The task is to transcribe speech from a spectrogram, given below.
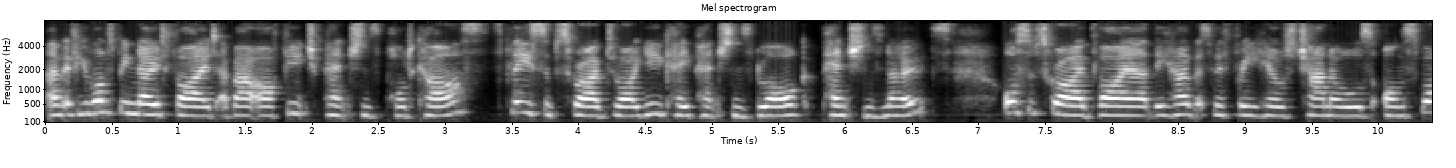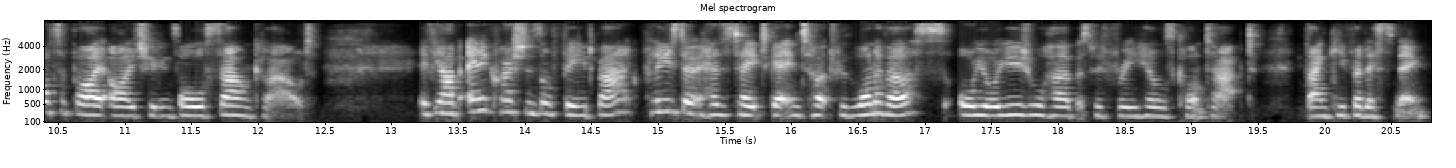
Um, if you want to be notified about our future pensions podcasts, please subscribe to our UK Pensions blog, Pensions Notes, or subscribe via the Herbert Smith Freehills channels on Spotify, iTunes, or SoundCloud. If you have any questions or feedback, please don't hesitate to get in touch with one of us or your usual Herbert Smith Freehills contact. Thank you for listening.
